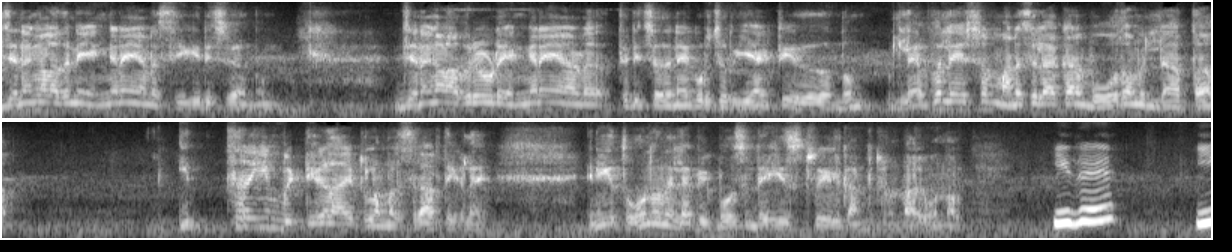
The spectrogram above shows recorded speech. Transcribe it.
ജനങ്ങൾ അതിനെ എങ്ങനെയാണ് സ്വീകരിച്ചതെന്നും ജനങ്ങൾ അവരോട് എങ്ങനെയാണ് തിരിച്ചതിനെക്കുറിച്ച് റിയാക്ട് ചെയ്തതെന്നും ലെവലേശം മനസ്സിലാക്കാൻ ബോധമില്ലാത്ത ഇത്രയും വിഡ്ഢികളായിട്ടുള്ള മത്സരാർത്ഥികളെ എനിക്ക് തോന്നുന്നില്ല ബിഗ് ബോസിന്റെ ഹിസ്റ്ററിയിൽ കണ്ടിട്ടുണ്ടാകുമെന്നുള്ളത് ഇത് ഈ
